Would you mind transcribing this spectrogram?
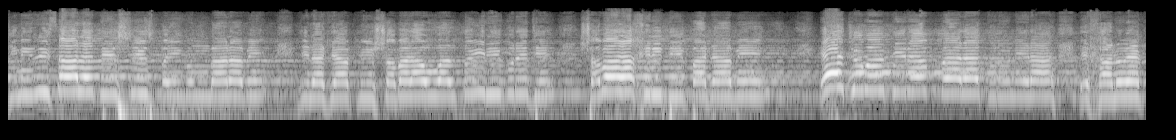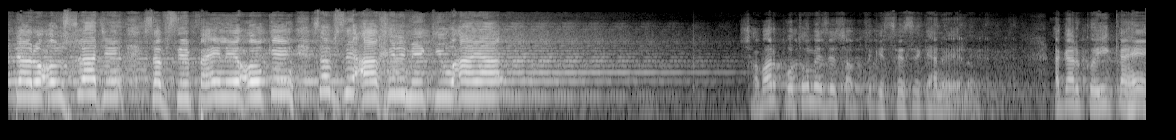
যিনি রিসালাতের শেষ পয়গম্বর হবে যিনাকে আপনি সবার আউয়াল তৈরি করেছেন সবার আখিরিতে পাঠাবেন এ যুবকেরা পারা তরুণেরা এখানেও একটা রহস্য আছে সবসে পহলে ওকে সবসে আখির মে কিউ আয়া সবার প্রথমে সে সব থেকে শেষে কেন এলো अगर कोई कहे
